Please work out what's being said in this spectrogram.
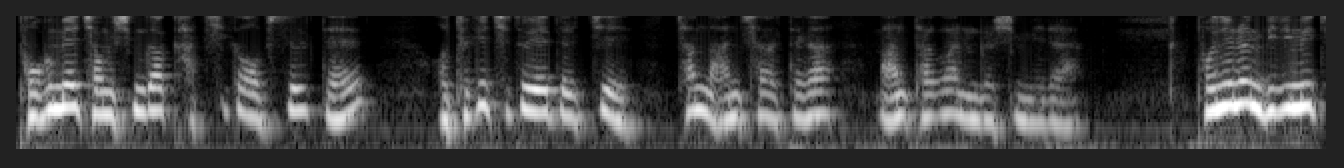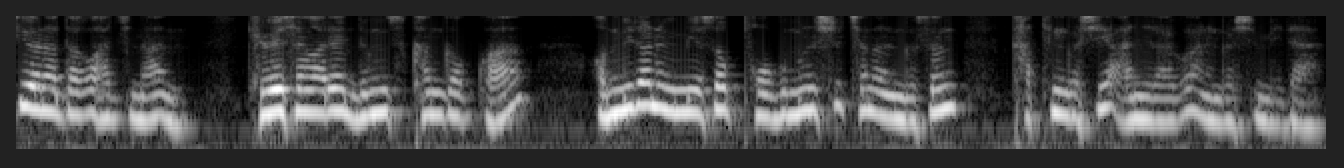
복음의 정신과 가치가 없을 때 어떻게 지도해야 될지 참 난처할 때가 많다고 하는 것입니다. 본인은 믿음이 뛰어나다고 하지만 교회 생활에 능숙한 것과 엄밀한 의미에서 복음을 실천하는 것은 같은 것이 아니라고 하는 것입니다.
